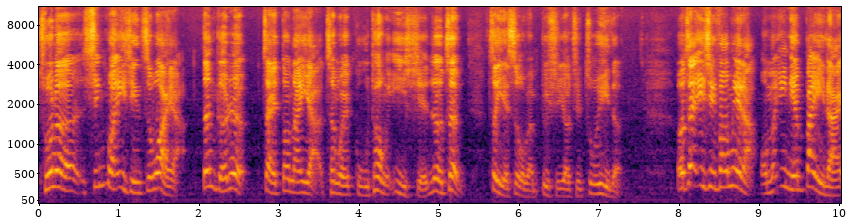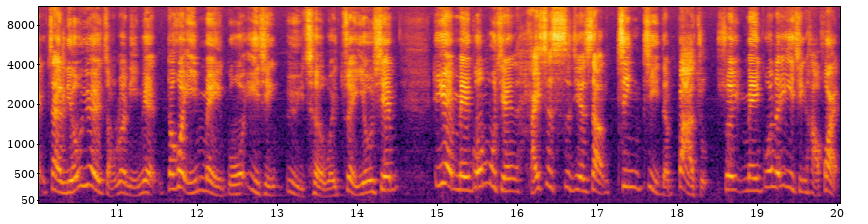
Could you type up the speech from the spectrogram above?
除了新冠疫情之外呀，登革热。在东南亚称为骨痛、易血热症，这也是我们必须要去注意的。而在疫情方面啊，我们一年半以来在流月总论里面都会以美国疫情预测为最优先，因为美国目前还是世界上经济的霸主，所以美国的疫情好坏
